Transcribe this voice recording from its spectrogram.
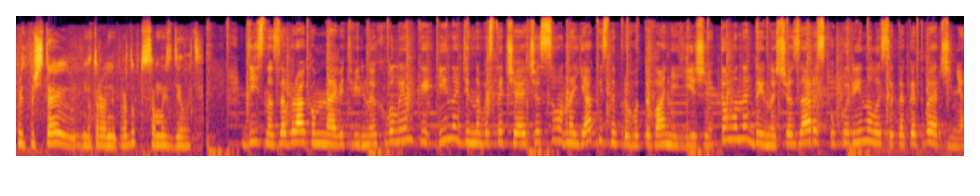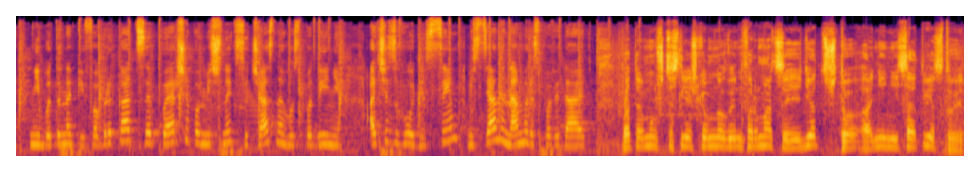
предпочитаю натуральні продукти самой сделать. Дійсно, за браком навіть вільної хвилинки іноді не вистачає часу на якісне приготування їжі. Тому не дивно, що зараз укорінилося таке твердження, нібито напівфабрикат це перший помічник сучасної господині. А чи згодні з цим містяни нами розповідають? Потому что слишком много информации идет, что они не соответствуют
